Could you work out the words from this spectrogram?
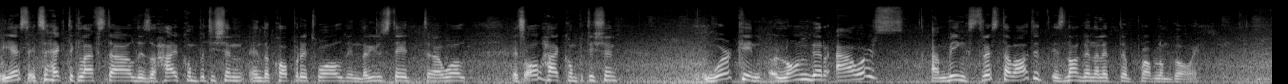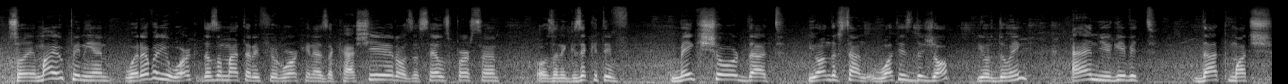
yes, it's a hectic lifestyle. There's a high competition in the corporate world, in the real estate uh, world. It's all high competition. Working longer hours and being stressed about it is not going to let the problem go away. So in my opinion, wherever you work, doesn't matter if you're working as a cashier or as a salesperson or as an executive, make sure that you understand what is the job you're doing and you give it that much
